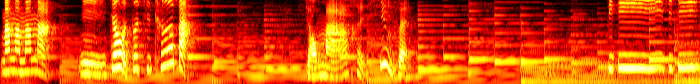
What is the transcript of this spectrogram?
妈妈妈妈，你教我坐汽车吧。小马很兴奋。滴滴滴滴，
